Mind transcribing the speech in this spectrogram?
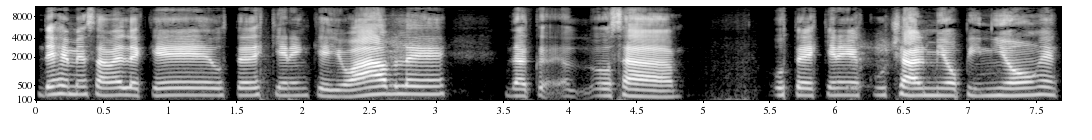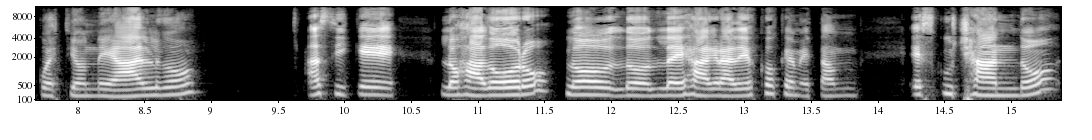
Déjenme saber de qué ustedes quieren que yo hable. o sea, ustedes quieren escuchar mi opinión en cuestión de algo. Así que los adoro, les agradezco que me están escuchando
